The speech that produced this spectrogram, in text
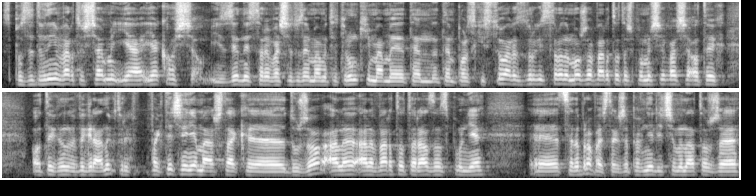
z pozytywnymi wartościami i ja, jakością. I z jednej strony właśnie tutaj mamy te trunki, mamy ten, ten polski stół, ale z drugiej strony może warto też pomyśleć właśnie o tych, o tych wygranych, których faktycznie nie ma aż tak e, dużo, ale, ale warto to razem wspólnie e, celebrować. Także pewnie liczymy na to, że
